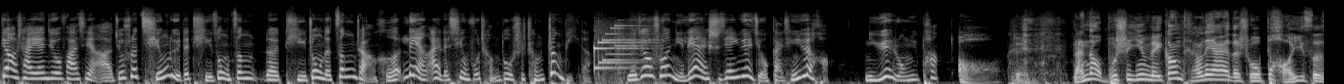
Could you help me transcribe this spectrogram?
调查研究发现啊，就说情侣的体重增呃体重的增长和恋爱的幸福程度是成正比的，也就是说你恋爱时间越久，感情越好，你越容易胖。哦，对。难道不是因为刚谈恋爱的时候不好意思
